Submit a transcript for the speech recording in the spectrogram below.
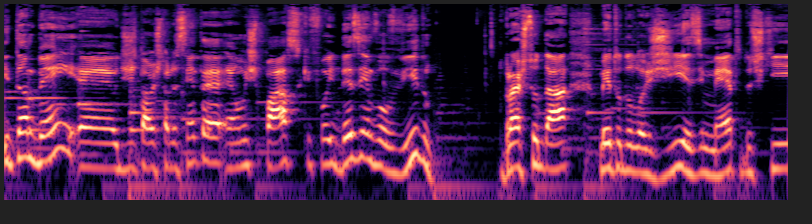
e também é, o Digital Story Center é, é um espaço que foi desenvolvido para estudar metodologias e métodos que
